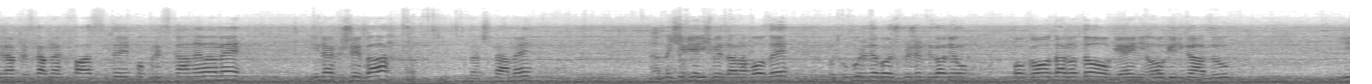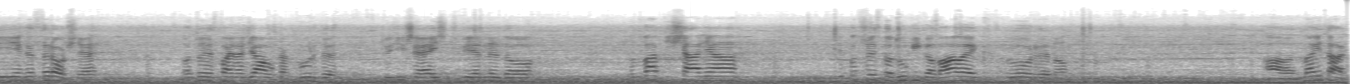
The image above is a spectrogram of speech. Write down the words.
Teraz pryskamy chwasty, popryskane mamy. I na grzyba. Zaczynamy. A my się wzięliśmy za nawozy pod kukurydzę, bo już w przyszłym tygodniu pogoda, no to ogień, ogień gazu. I niech to rośnie. No to jest fajna działka, kurde. 36 w jednym do, do dwa piszania. Tylko wszystko, długi kawałek, kurde no. A, no i tak,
